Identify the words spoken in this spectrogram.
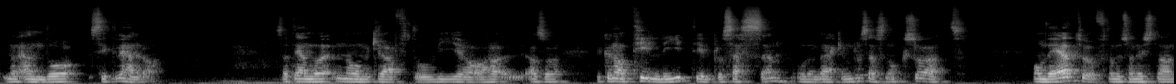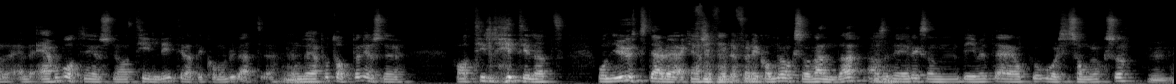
Men ändå sitter vi här idag. Så att det är ändå någon kraft och vi har, alltså vi kunna ha tillit till processen och den läkande processen också. att Om det är tufft, om du som lyssnar eller är på botten just nu, ha tillit till att det kommer bli bättre. Mm. Om du är på toppen just nu, ha tillit till att och njut där du är kanske, för det, för det kommer också att vända. Alltså det är liksom, livet är och går i säsonger också. Mm.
